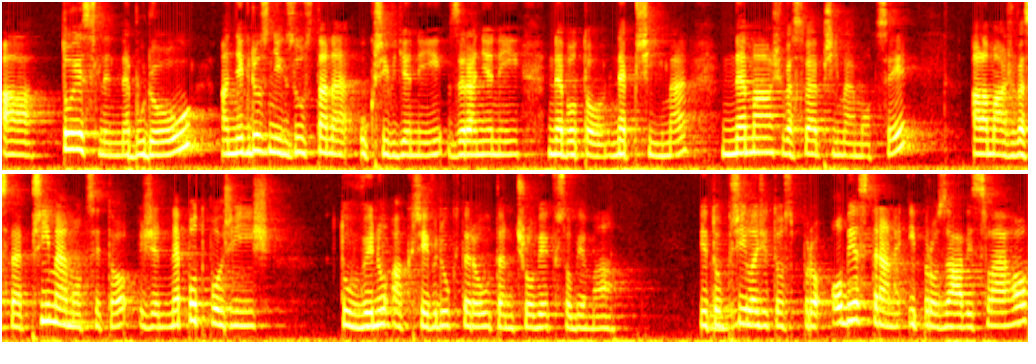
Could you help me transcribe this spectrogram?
A to, jestli nebudou a někdo z nich zůstane ukřivděný, zraněný nebo to nepřijme, nemáš ve své přímé moci, ale máš ve své přímé moci to, že nepodpoříš tu vinu a křivdu, kterou ten člověk v sobě má. Je to mm. příležitost pro obě strany, i pro závislého,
